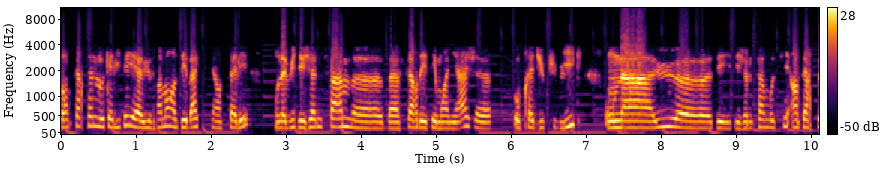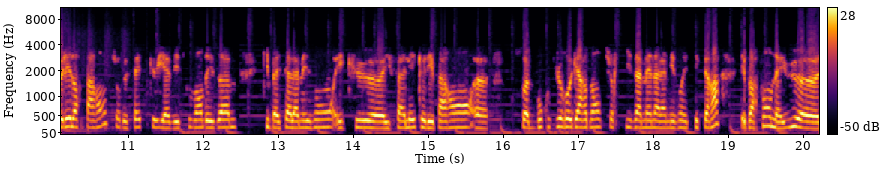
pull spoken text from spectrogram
dans certaines localités, il y a eu vraiment un débat qui s'est installé. On a vu des jeunes femmes bah, faire des témoignages auprès du public. On a eu des, des, jeunes femmes aussi interpeller leurs parents sur le fait qu'il y avait souvent des hommes qui passaient à la maison et que il fallait que les parents beaucoup plus regardants sur qui ils amènent à la maison, etc. Et parfois, on a eu euh,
